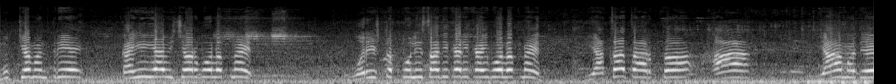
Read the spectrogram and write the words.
मुख्यमंत्री काही या विषयावर बोलत नाहीत. वरिष्ठ पोलीस अधिकारी काही बोलत नाहीत. याचाच अर्थ हा यामध्ये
